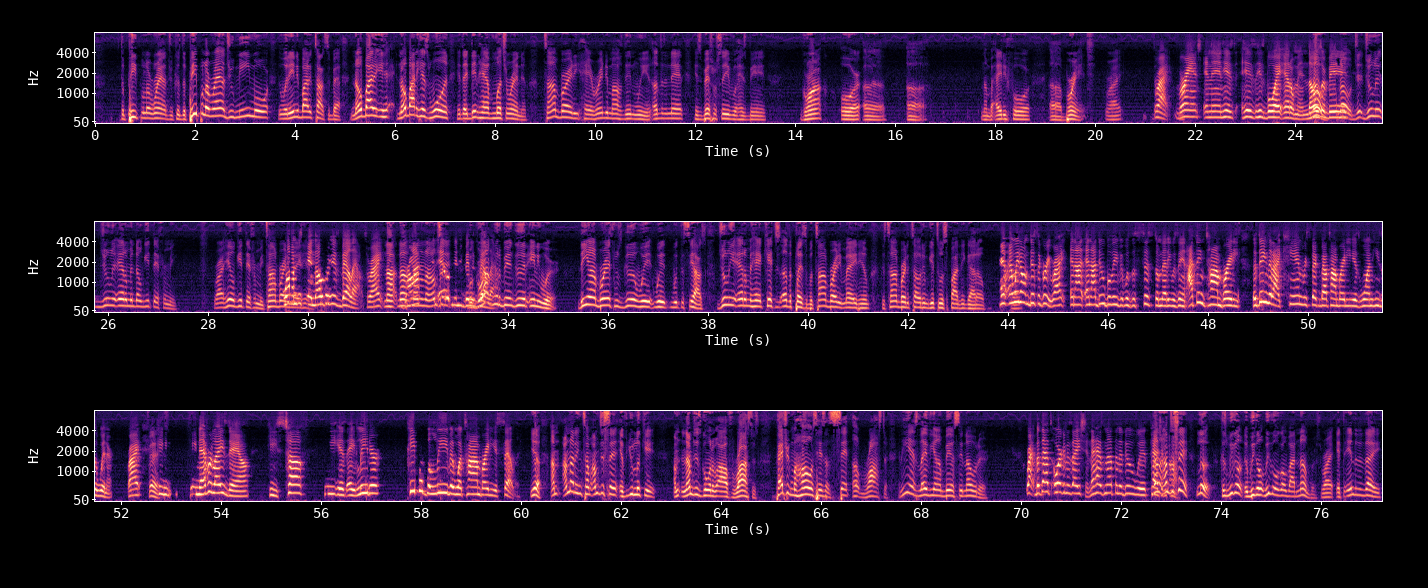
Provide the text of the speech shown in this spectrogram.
the people around you because the people around you mean more than what anybody talks about. Nobody, nobody has won if they didn't have much around them. Tom Brady had Randy Moss didn't win. Other than that, his best receiver has been Gronk or uh uh number eighty four uh Branch, right? right, Branch, and then his his his boy Edelman. Those no, are big. No, J- Julian Julian Edelman don't get that from me. Right? He don't get that from me. Tom Brady well, I'm just him. saying those are his bailouts, right? No, no, no, Gronk no, no. I'm saying, Edelman have been but Gronk would have been good anywhere. Deion Branch was good with, with, with the Seahawks. Julian Edelman had catches other places, but Tom Brady made him because Tom Brady told him get to a spot and he got open. And, and we don't disagree, right? And I and I do believe it was the system that he was in. I think Tom Brady. The thing that I can respect about Tom Brady is one, he's a winner, right? Facts. He he never lays down. He's tough. He is a leader. People believe in what Tom Brady is selling. Yeah, I'm. I'm not even talking. I'm just saying if you look at, I'm, and I'm just going off rosters. Patrick Mahomes has a set up roster, and he has Le'Veon Bell sitting over there. Right, but that's organization. That has nothing to do with Patrick. no, I'm just saying. Look, because we gonna we gonna we gonna go by numbers, right? At the end of the day,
